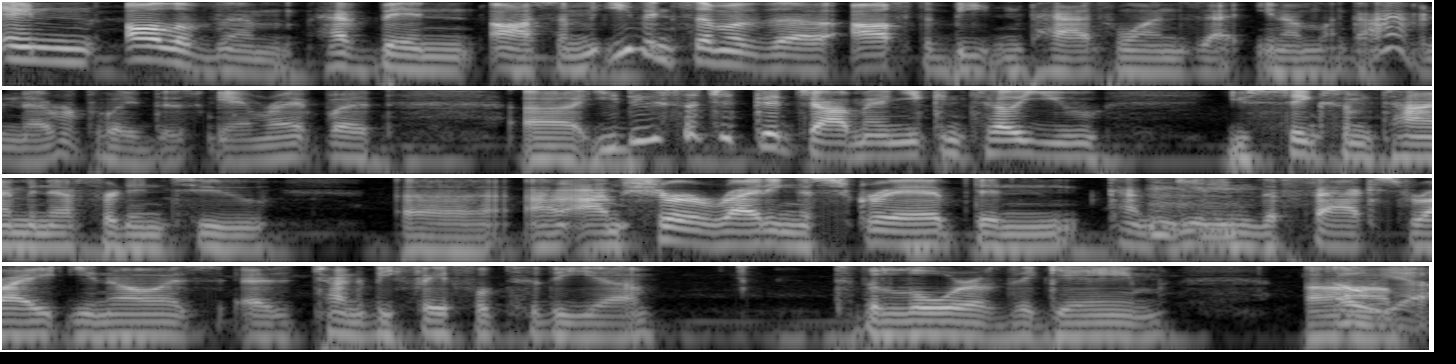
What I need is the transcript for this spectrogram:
and all of them have been awesome. Even some of the off the beaten path ones that you know I'm like I haven't never played this game, right? But uh, you do such a good job, man. You can tell you you sink some time and effort into. Uh, I, I'm sure writing a script and kind of getting the facts right, you know, as as trying to be faithful to the uh, to the lore of the game. Oh, Um, yeah.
